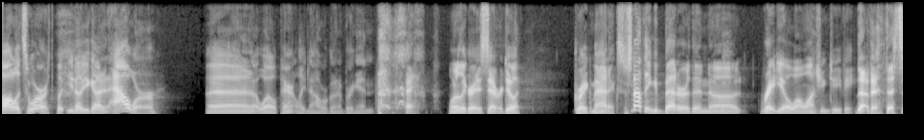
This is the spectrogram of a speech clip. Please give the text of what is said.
all it's worth, but you know, you got an hour, and well, apparently now we're going to bring in hey, one of the greatest to ever do it, Greg Maddux. There's nothing better than uh, radio while watching TV. That, that, that's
